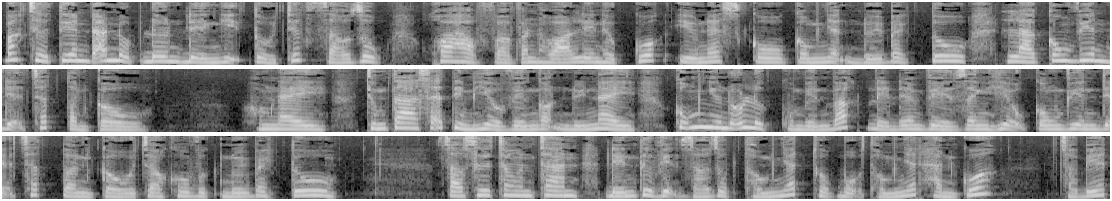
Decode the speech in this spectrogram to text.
Bắc Triều Tiên đã nộp đơn đề nghị Tổ chức Giáo dục, Khoa học và Văn hóa Liên Hợp Quốc UNESCO công nhận núi Bạch Tu là công viên địa chất toàn cầu. Hôm nay, chúng ta sẽ tìm hiểu về ngọn núi này cũng như nỗ lực của miền Bắc để đem về danh hiệu công viên địa chất toàn cầu cho khu vực núi Bạch Tu giáo sư Chong Chan đến từ Viện Giáo dục Thống nhất thuộc Bộ Thống nhất Hàn Quốc, cho biết.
